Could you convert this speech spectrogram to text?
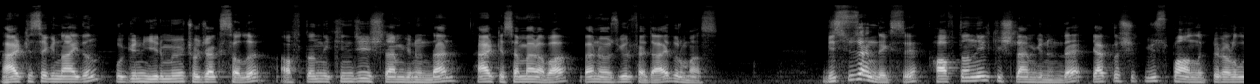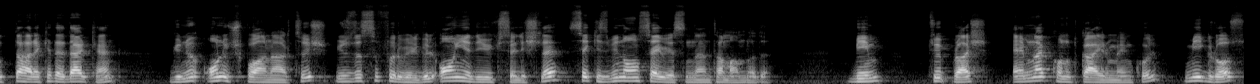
Herkese günaydın. Bugün 23 Ocak Salı. Haftanın ikinci işlem gününden herkese merhaba. Ben Özgür Fedai Durmaz. BIST endeksi haftanın ilk işlem gününde yaklaşık 100 puanlık bir aralıkta hareket ederken günü 13 puan artış, %0,17 yükselişle 8010 seviyesinden tamamladı. BİM, TÜPRAŞ, Emlak Konut Gayrimenkul, Migros,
